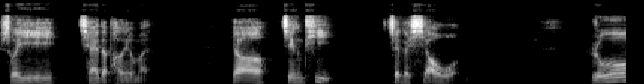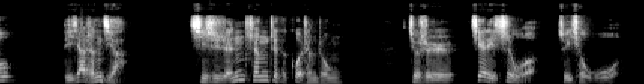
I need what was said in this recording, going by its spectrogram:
所以，亲爱的朋友们，要警惕这个小我。如李嘉诚讲，其实人生这个过程中。就是建立自我，追求无我。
